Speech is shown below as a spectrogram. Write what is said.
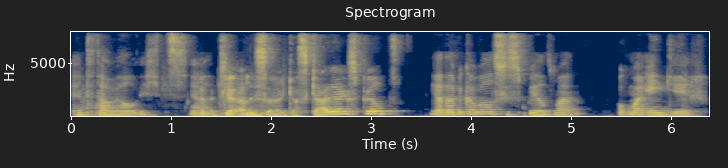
heb je dat wel echt. Ja. Heb jij al eens eh, Cascadia gespeeld? Ja, dat heb ik al wel eens gespeeld, maar ook maar één keer.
